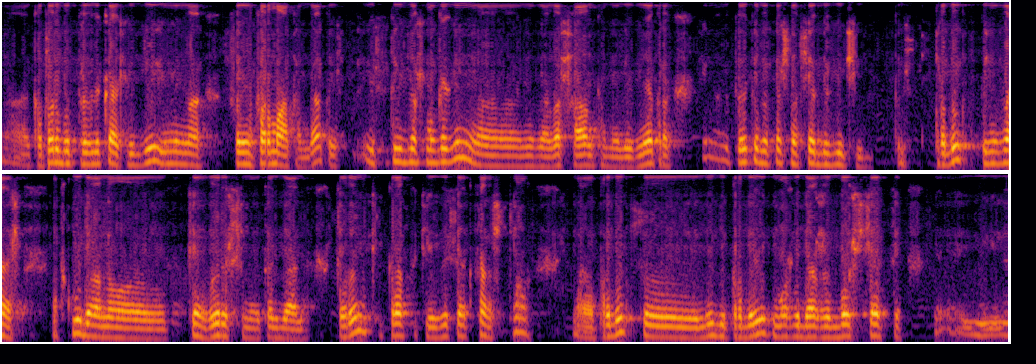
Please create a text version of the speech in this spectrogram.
э, который будет привлекать людей именно своим форматом, да, то есть если ты идешь в магазин, э, не знаю, в Ашан там, или в метро, то это достаточно все обезличено. То есть продукт, ты не знаешь, откуда оно, кем выращено и так далее. То рынок как раз таки здесь акцент, что Э, продукцию люди продают, может быть, даже в большей части и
